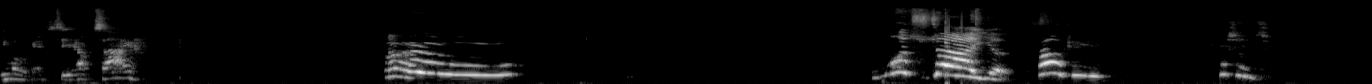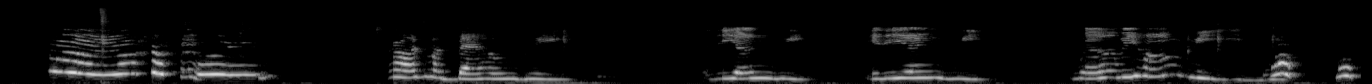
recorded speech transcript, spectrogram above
You won't get to see outside. Oh. What's that? Froggy. This is... oh, it's my bear hungry. Is he hungry? Is he hungry? Well, are we hungry? Woo, woo.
